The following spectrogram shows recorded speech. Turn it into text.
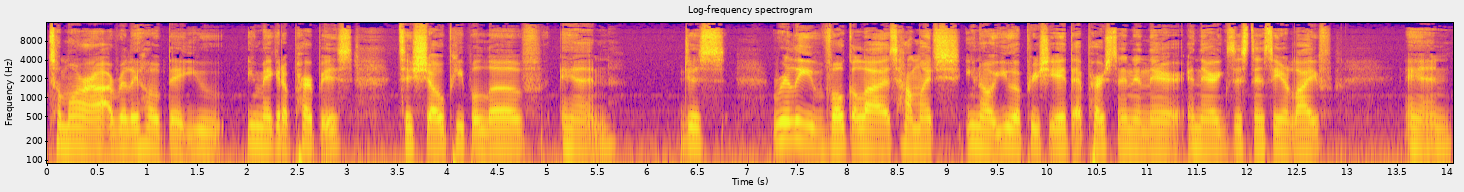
tomorrow I really hope that you you make it a purpose to show people love and just really vocalize how much, you know, you appreciate that person and their in their existence in your life and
